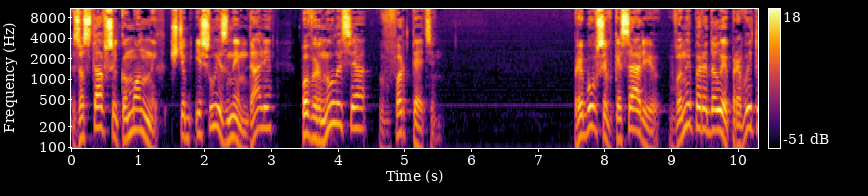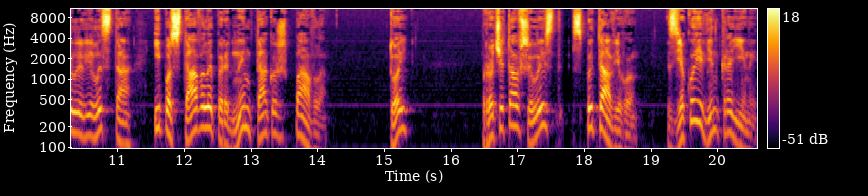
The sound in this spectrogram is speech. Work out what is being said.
зоставши комонних, щоб ішли з ним далі, повернулися в фортецю. Прибувши в Кесарію, вони передали правителеві листа і поставили перед ним також Павла. Той, прочитавши лист, спитав його, з якої він країни.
